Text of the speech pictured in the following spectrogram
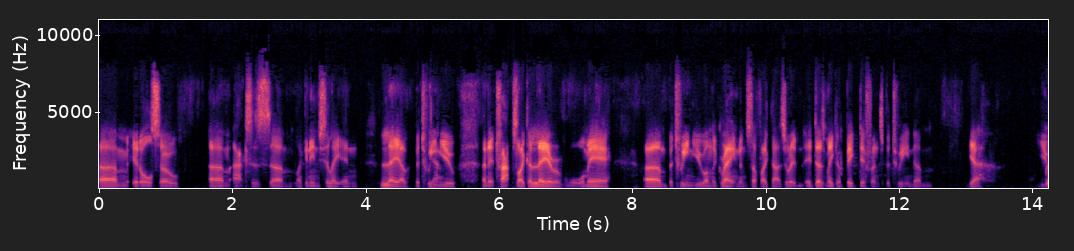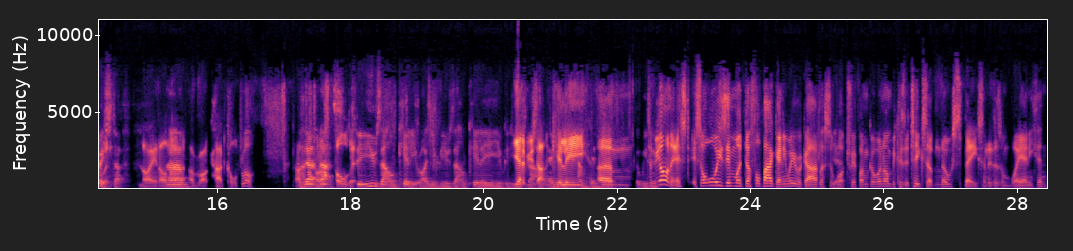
Um, it also um, acts as um, like an insulating layer between you, and it traps like a layer of warm air um, between you on the ground and stuff like that. So it, it does make a big difference between um, yeah, you Great and stuff. lying on Um, a, a rock hard cold floor. I And have that, to try and that's, so you use that on Kili, right? You've used that on Kili. You could use Yeah, I've used that on any Kili. Um, to do. be honest, it's always in my duffel bag anyway, regardless of Yeah. what trip I'm going on, because it takes up no space and it doesn't weigh anything.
